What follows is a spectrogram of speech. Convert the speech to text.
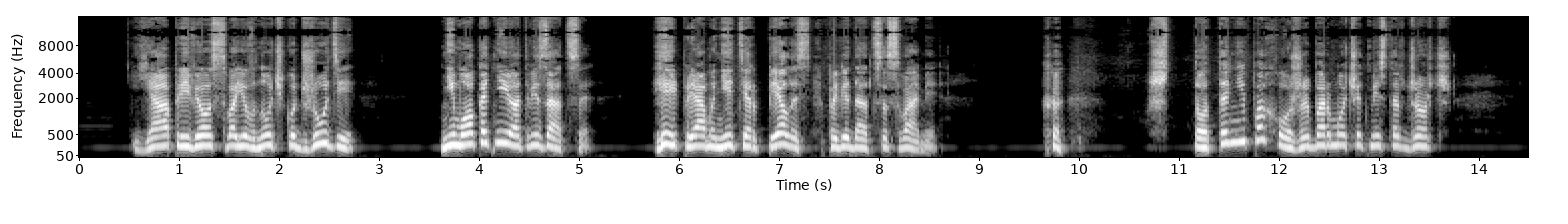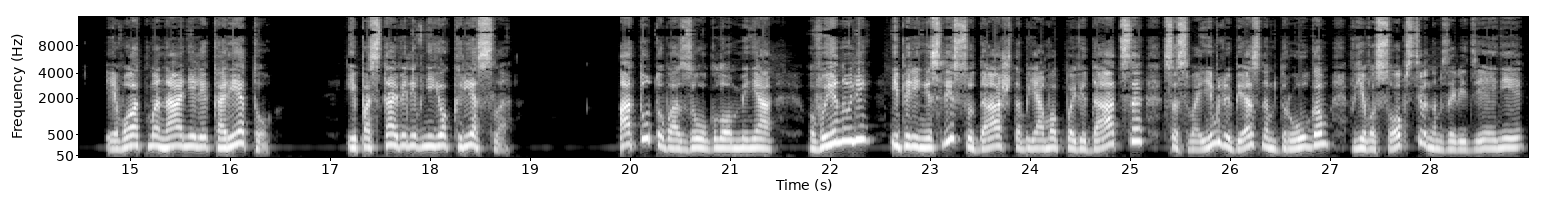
— Я привез свою внучку Джуди, не мог от нее отвязаться. Ей прямо не терпелось повидаться с вами. — Что-то не похоже, — бормочет мистер Джордж. — И вот мы наняли карету и поставили в нее кресло — а тут у вас за углом меня вынули и перенесли сюда, чтобы я мог повидаться со своим любезным другом в его собственном заведении.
